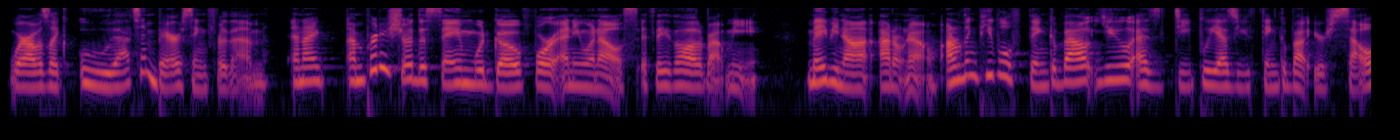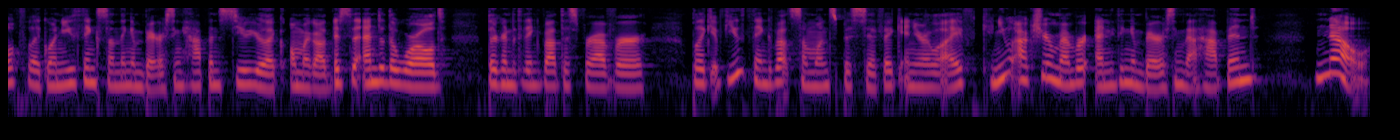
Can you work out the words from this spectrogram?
where I was like, ooh, that's embarrassing for them. And I, I'm pretty sure the same would go for anyone else if they thought about me. Maybe not. I don't know. I don't think people think about you as deeply as you think about yourself. Like when you think something embarrassing happens to you, you're like, oh my God, it's the end of the world. They're to think about this forever. But like if you think about someone specific in your life, can you actually remember anything embarrassing that happened? No,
